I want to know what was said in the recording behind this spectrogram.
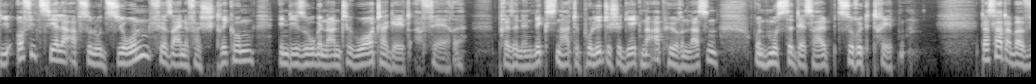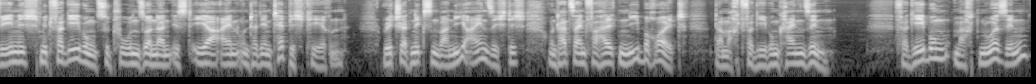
die offizielle Absolution für seine Verstrickung in die sogenannte Watergate-Affäre. Präsident Nixon hatte politische Gegner abhören lassen und musste deshalb zurücktreten. Das hat aber wenig mit Vergebung zu tun, sondern ist eher ein unter den Teppich kehren. Richard Nixon war nie einsichtig und hat sein Verhalten nie bereut. Da macht Vergebung keinen Sinn. Vergebung macht nur Sinn,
